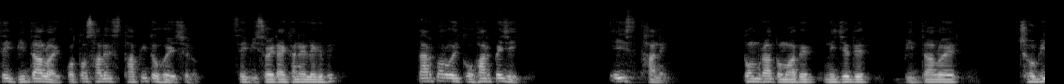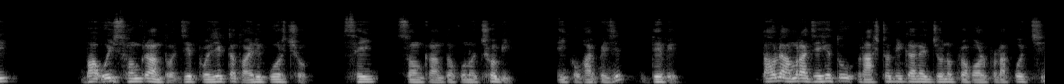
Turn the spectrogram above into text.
সেই বিদ্যালয় কত সালে স্থাপিত হয়েছিল, সেই বিষয়টা এখানে লিখবে। তারপর ওই কভার পেজেই এই স্থানে তোমরা তোমাদের নিজেদের বিদ্যালয়ের ছবি বা ওই সংক্রান্ত যে প্রজেক্টটা তৈরি করছ, সেই সংক্রান্ত কোনো ছবি এই কভার পেজে দেবে। তাহলে আমরা যেহেতু রাষ্ট্রবিজ্ঞানের জন্য প্রকল্পটা করছি,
